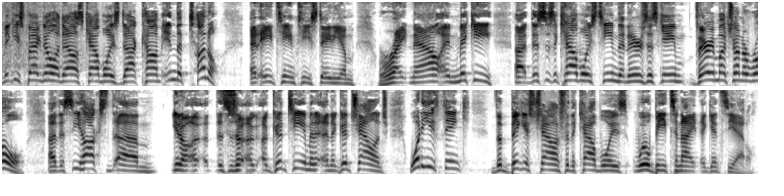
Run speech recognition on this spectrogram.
Mickey Spagnola, DallasCowboys.com in the tunnel at AT&T Stadium right now. And Mickey, uh, this is a Cowboys team that enters this game very much on a roll. Uh, the Seahawks, um, you know, uh, this is a, a good team and, and, a good challenge. What do you think the biggest challenge for the Cowboys will be tonight against Seattle?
